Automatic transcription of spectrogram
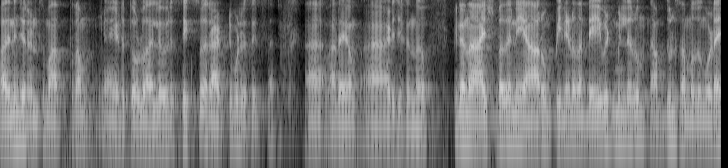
പതിനഞ്ച് റൺസ് മാത്രം ആ, എടുത്തുള്ളൂ. അതിൽ ഒരു സിക്സ് ഒരു അടിപൊളി സിക്സ് അദ്ദേഹം അടിച്ചിരുന്നു പിന്നെ വന്ന ആയുഷ് ബദനി ആറും പിന്നീട് വന്ന ഡേവിഡ് മില്ലറും അബ്ദുൾ സമദും കൂടെ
